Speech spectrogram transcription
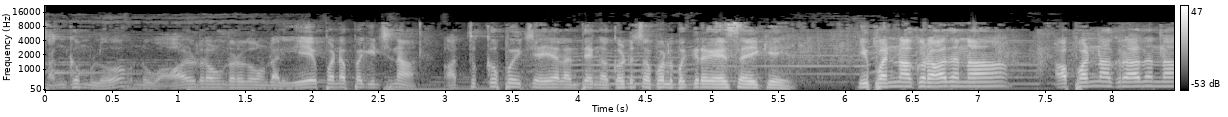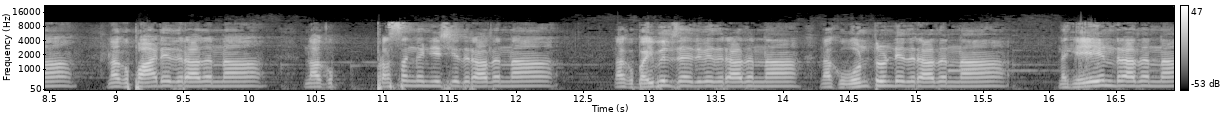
సంఘంలో నువ్వు ఆల్రౌండర్గా ఉండాలి. ఏ పని అప్పగించినా అతుక్కపోయి చేయాలి అంతే ఇంకా. గడ్డు చప్పలు దగ్గర వేసాయికి. ఈ పని నాకు రాదన్నా. ఆ పని నాకు రాదన్నా నాకు పాడేది రాదన్నా నాకు ప్రసంగం చేసేది రాదన్నా నాకు బైబిల్ చదివేది రాదన్నా నాకు వంట ఉండేది రాదన్నా నాకు ఏం రాదన్నా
